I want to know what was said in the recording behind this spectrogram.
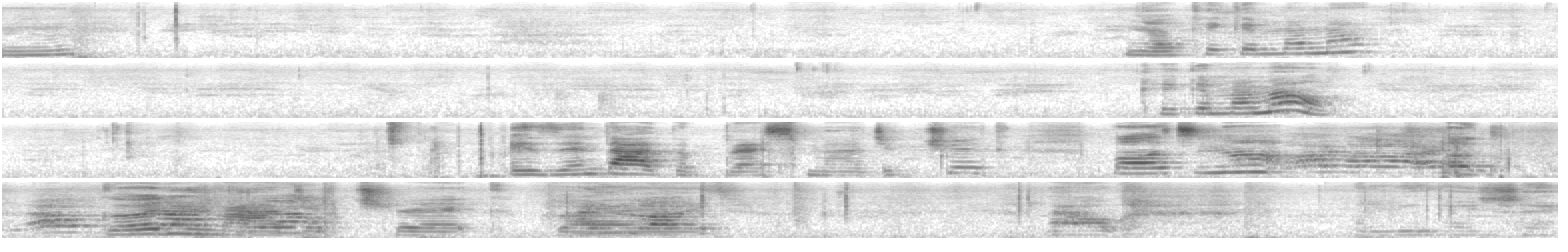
hmm. No kick in my mouth? Kick in my mouth. Isn't that the best magic trick? Well, it's not a good magic trick, but... Now, what do you guys say?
